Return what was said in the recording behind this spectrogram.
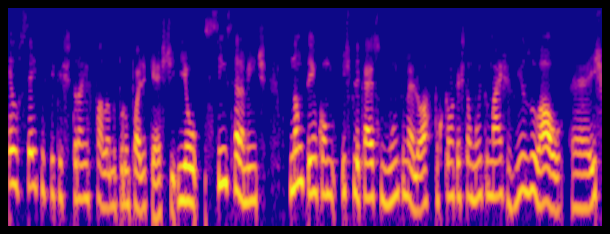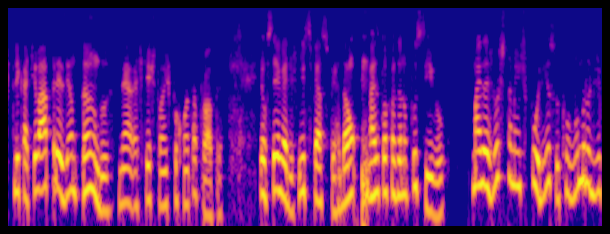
Eu sei que fica estranho falando por um podcast e eu, sinceramente, não tenho como explicar isso muito melhor, porque é uma questão muito mais visual, é, explicativa, apresentando né, as questões por conta própria. Eu sei que é difícil, peço perdão, mas eu estou fazendo o possível mas é justamente por isso que o número de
